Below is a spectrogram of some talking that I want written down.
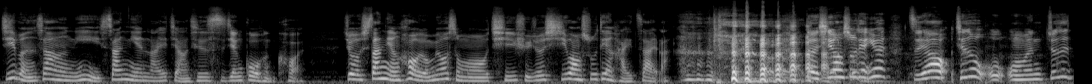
基本上你以三年来讲，其实时间过很快。就三年后有没有什么期许？就是希望书店还在啦。对，希望书店，因为只要其实我我们就是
